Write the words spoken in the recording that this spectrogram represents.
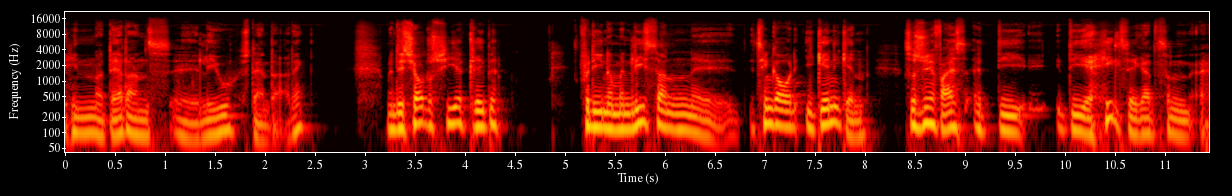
hende og datterens øh, levestandard. Ikke? Men det er sjovt, du siger gribe, fordi når man lige sådan øh, tænker over det igen igen, så synes jeg faktisk, at de, de er helt sikkert sådan øh,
